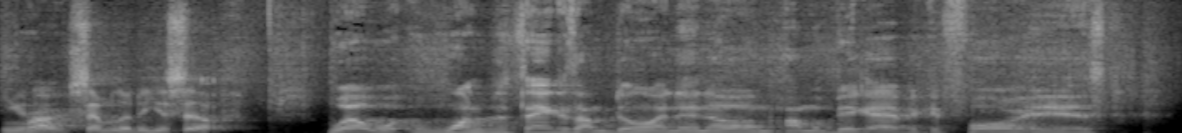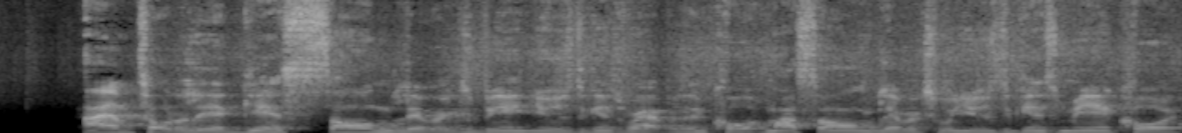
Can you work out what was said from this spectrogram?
you know, right. similar to yourself? Well, one of the things I'm doing and um, I'm a big advocate for is I am totally against song lyrics being used against rappers in court. My song lyrics were used against me in court.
